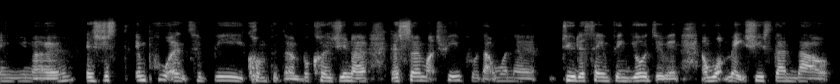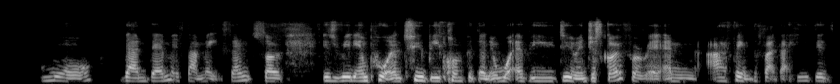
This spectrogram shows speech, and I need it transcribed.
And you know, it's just important to be confident because you know there's so much people that want to do the same thing you're doing, and what makes you stand out more than them, if that makes sense. So it's really important to be confident in whatever you do and just go for it. And I think the fact that he did,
